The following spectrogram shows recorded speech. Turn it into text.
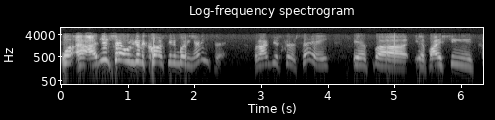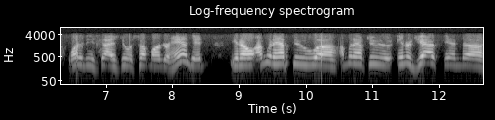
Well, I I didn't say I was going to cost anybody anything, but I'm just going to say if uh, if I see one of these guys doing something underhanded, you know, I'm going to have to uh, I'm going to have to interject and uh,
